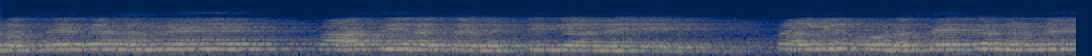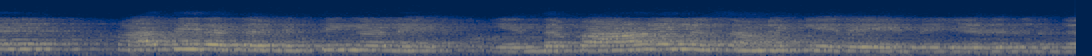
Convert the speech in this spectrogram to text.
பள்ளிக்கூட சேர்க்கணும்னு பாத்திரத்தை விட்டீங்களே. பள்ளிக்கூட சேர்க்கணும்னு பாத்திரத்தை விட்டீங்களே. எந்த பானையில சமைக்கிறேன்னு எழுதுங்க.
